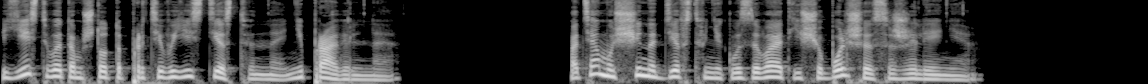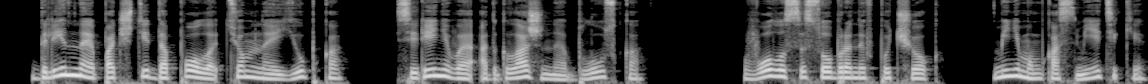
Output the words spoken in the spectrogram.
Есть в этом что-то противоестественное, неправильное хотя мужчина-девственник вызывает еще большее сожаление. Длинная почти до пола темная юбка, сиреневая отглаженная блузка, волосы собраны в пучок, минимум косметики.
